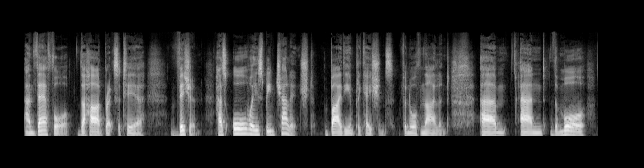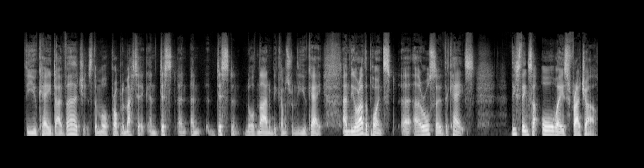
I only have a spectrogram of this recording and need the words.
And therefore, the hard Brexiteer vision has always been challenged by the implications for Northern Ireland. Um, and the more the UK diverges, the more problematic and, dist- and, and, distant Northern Ireland becomes from the UK. And your other points uh, are also the case. These things are always fragile.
